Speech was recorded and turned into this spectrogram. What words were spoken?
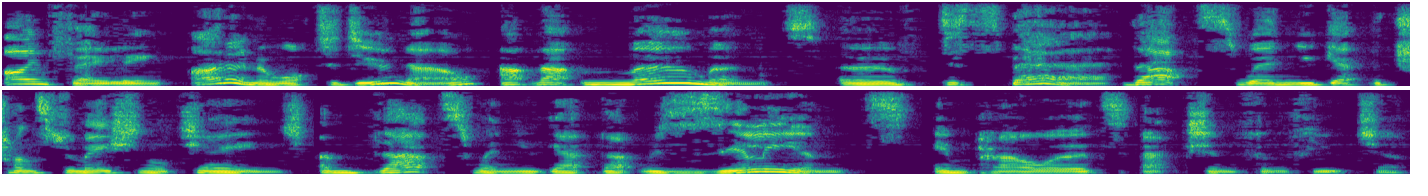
I'm failing, I don't know what to do now. At that moment of despair, that's when you get the transformational change. And that's when you get that resilient, empowered action for the future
